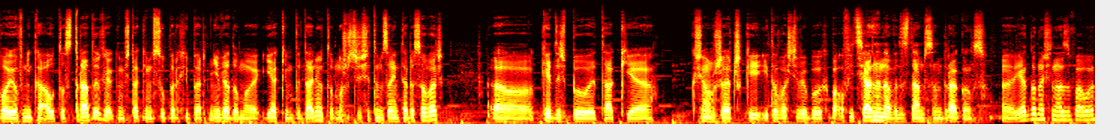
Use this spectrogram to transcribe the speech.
Wojownika Autostrady w jakimś takim super, hiper, nie wiadomo jakim wydaniu, to możecie się tym zainteresować. Kiedyś były takie książeczki i to właściwie były chyba oficjalne nawet z Dungeons Dragons. Jak one się nazywały?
